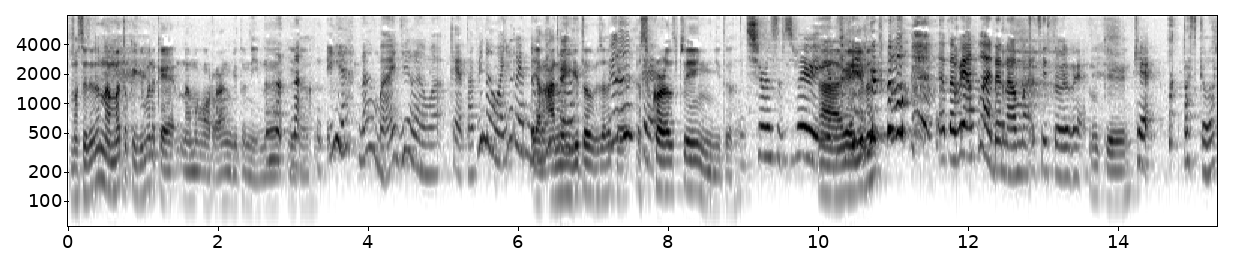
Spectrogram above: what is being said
Maksudnya tuh nama tuh kayak gimana kayak nama orang gitu Nina na- gitu. na- iya nama aja nama kayak tapi namanya random yang aneh gitu misalnya kayak a squirrel thing gitu. sure sure Ah, kayak gitu. Ya, tapi aku ada nama sih sebenarnya Oke. kayak tek pas keluar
